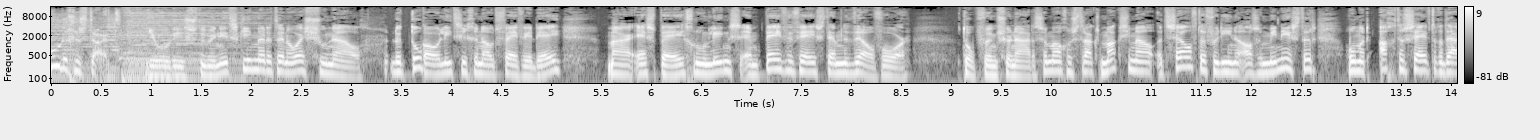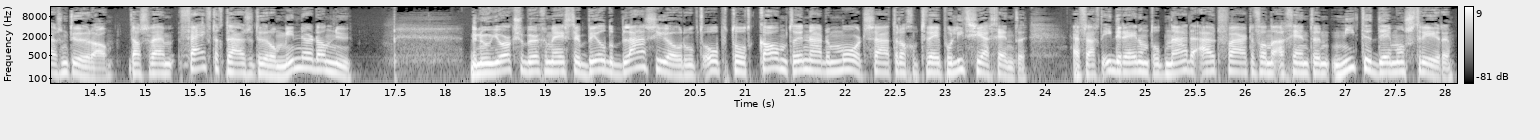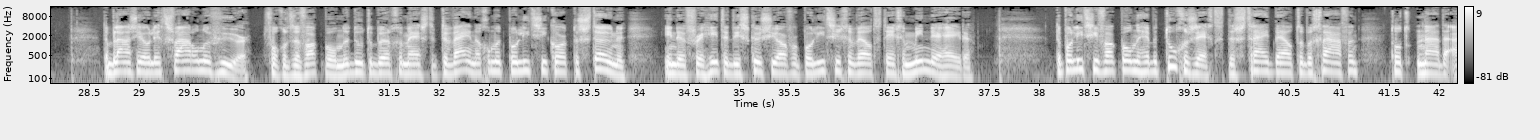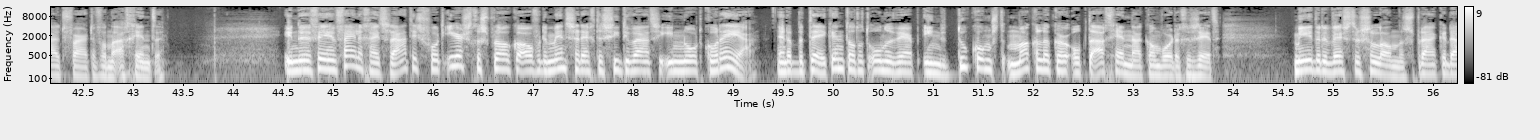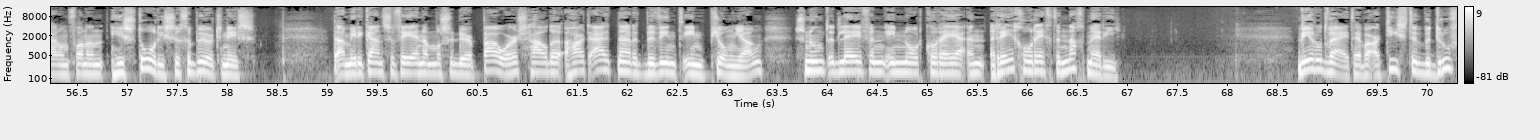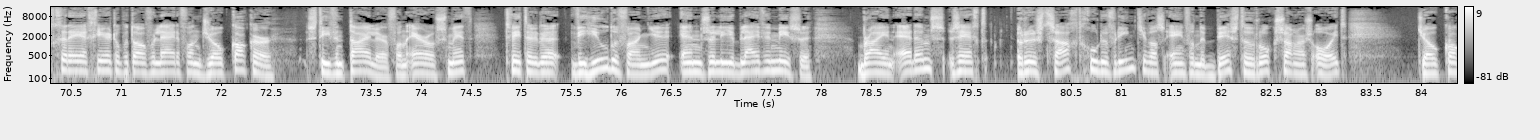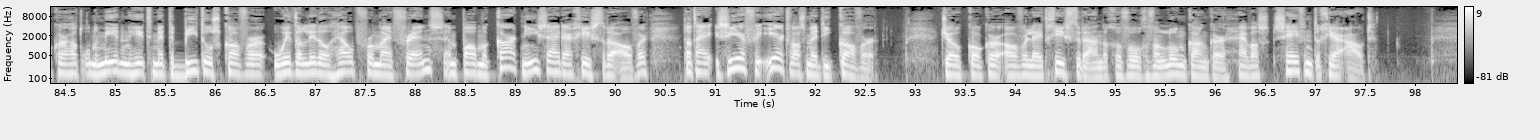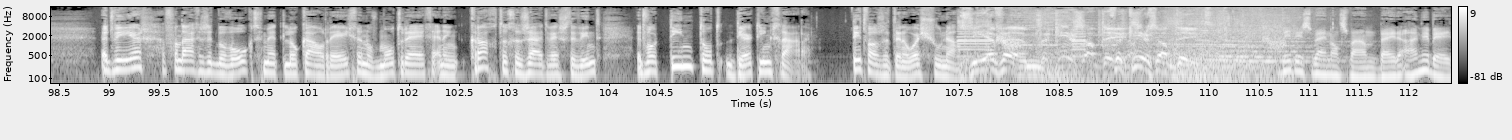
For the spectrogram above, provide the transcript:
spoedige start. Stubenitski met het NOS-journaal. De topcoalitiegenoot VVD, maar SP, GroenLinks en PVV stemden wel voor. Topfunctionarissen mogen straks maximaal hetzelfde verdienen als een minister, 178.000 euro. Dat is ruim 50.000 euro minder dan nu. De New Yorkse burgemeester Bill de Blasio roept op tot kalmte na de moord zaterdag op twee politieagenten. Hij vraagt iedereen om tot na de uitvaarten van de agenten niet te demonstreren. De Blasio ligt zwaar onder vuur. Volgens de vakbonden doet de burgemeester te weinig om het politiekorps te steunen... in de verhitte discussie over politiegeweld tegen minderheden. De politievakbonden hebben toegezegd de strijdbijl te begraven... tot na de uitvaarten van de agenten. In de VN-veiligheidsraad is voor het eerst gesproken over de mensenrechten situatie in Noord-Korea. En dat betekent dat het onderwerp in de toekomst makkelijker op de agenda kan worden gezet. Meerdere westerse landen spraken daarom van een historische gebeurtenis. De Amerikaanse VN-ambassadeur Powers haalde hard uit naar het bewind in Pyongyang. Ze noemt het leven in Noord-Korea een regelrechte nachtmerrie. Wereldwijd hebben artiesten bedroefd gereageerd op het overlijden van Joe Cocker. Steven Tyler van Aerosmith twitterde... We hielden van je en zullen je blijven missen. Brian Adams zegt... Rust zacht, goede vriend, je was een van de beste rockzangers ooit. Joe Cocker had onder meer een hit met de Beatles cover With a Little Help from My Friends... en Paul McCartney zei daar gisteren over dat hij zeer vereerd was met die cover. Joe Cocker overleed gisteren aan de gevolgen van longkanker. Hij was 70 jaar oud. Het weer. Vandaag is het bewolkt met lokaal regen of motregen en een krachtige zuidwestenwind. Het wordt 10 tot 13 graden. Dit was het NOS Journaal. ZFM, verkeersupdate. verkeersupdate. Dit is Wijnand Zwaan bij de ANWB.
